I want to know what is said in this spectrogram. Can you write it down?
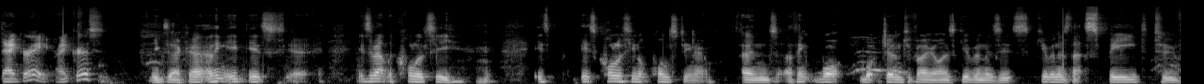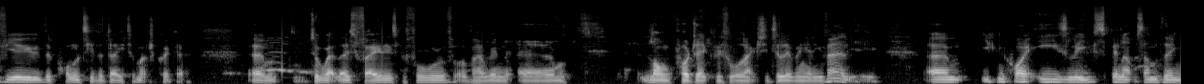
that great, right, Chris? Exactly. I think it, it's it's about the quality. It's it's quality, not quantity now. And I think what what generative AI has given us, it's given us that speed to view the quality of the data much quicker um, talk about those failures before of, of having um, long projects before actually delivering any value. Um, you can quite easily spin up something,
